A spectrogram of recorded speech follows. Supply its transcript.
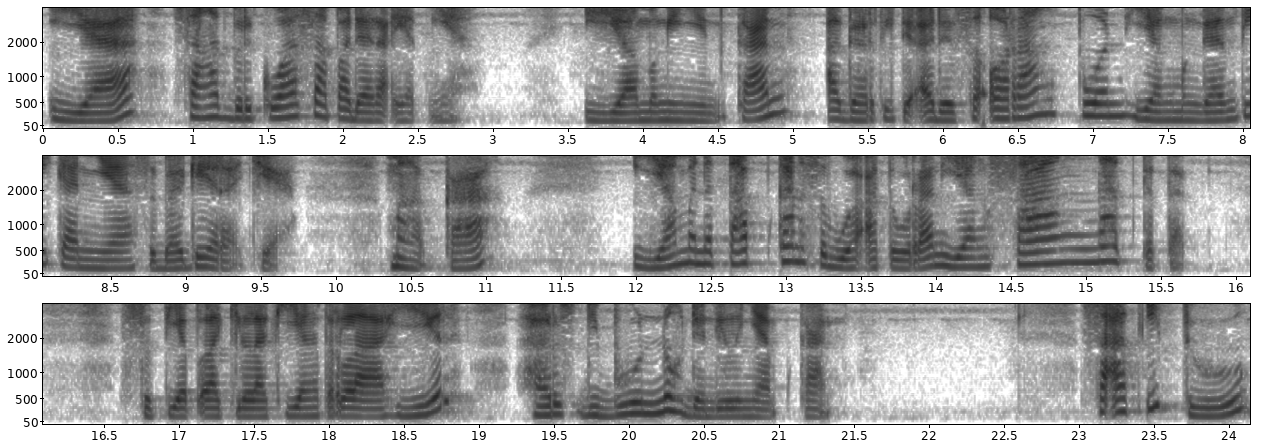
Ia sangat berkuasa pada rakyatnya. Ia menginginkan agar tidak ada seorang pun yang menggantikannya sebagai raja. Maka ia menetapkan sebuah aturan yang sangat ketat. Setiap laki-laki yang terlahir harus dibunuh dan dilenyapkan. Saat itu,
